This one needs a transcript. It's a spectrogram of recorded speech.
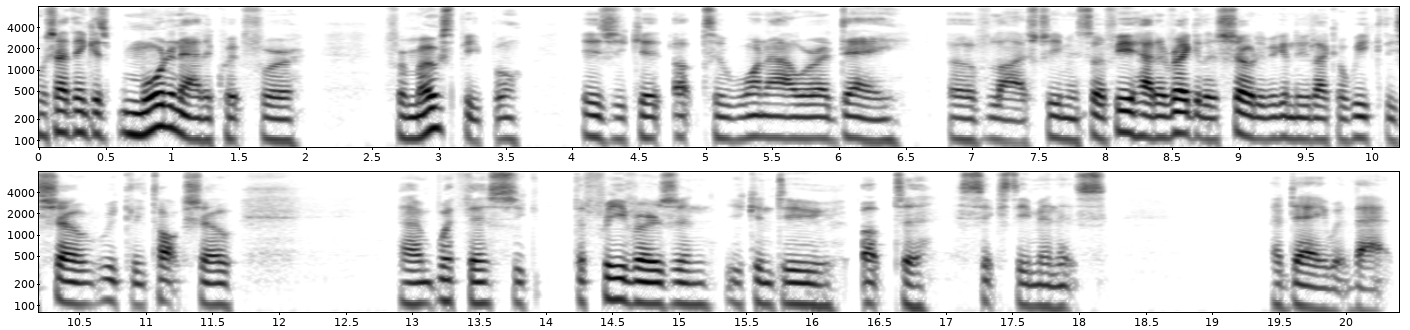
which I think is more than adequate for for most people, is you get up to one hour a day of live streaming. So if you had a regular show that we're to do like a weekly show, weekly talk show, um, with this, you, the free version, you can do up to 60 minutes a day with that,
